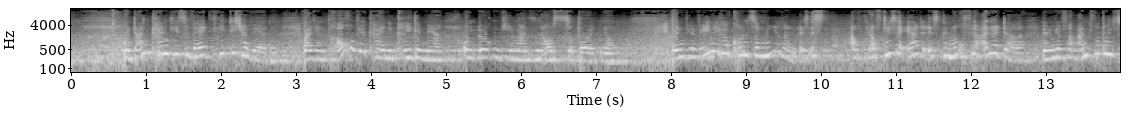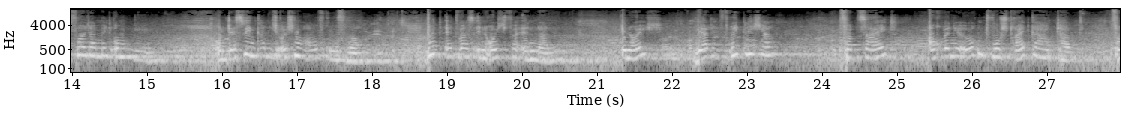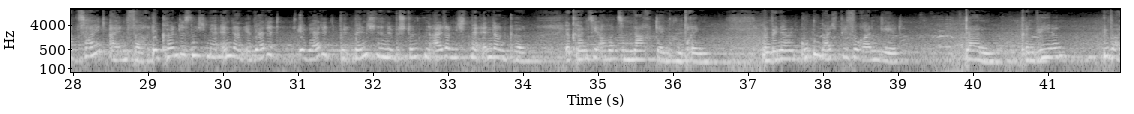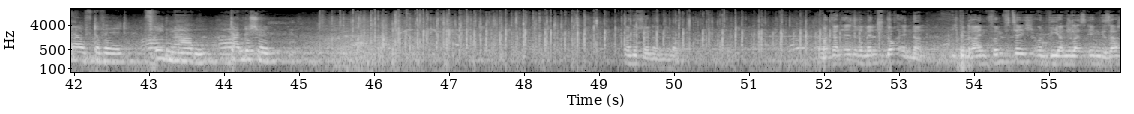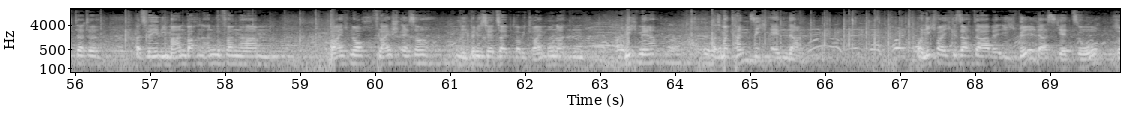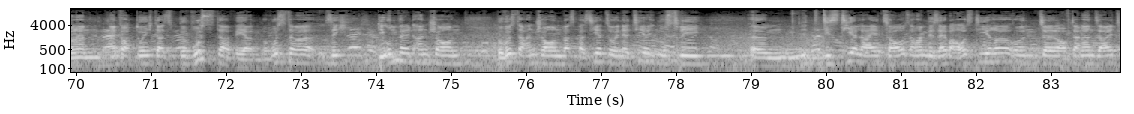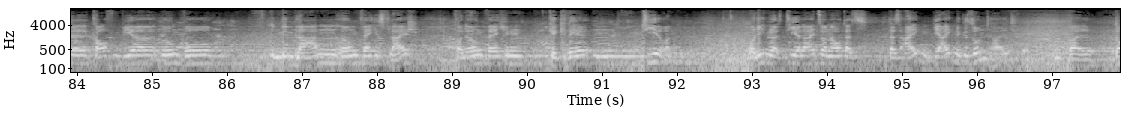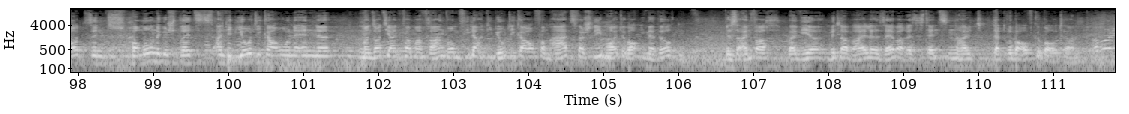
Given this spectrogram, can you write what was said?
Und dann kann diese Welt friedlicher werden, weil dann brauchen wir keine Kriege mehr, um irgendjemanden auszubeuten. Wenn wir weniger konsumieren, es ist, auf, auf dieser Erde ist genug für alle da, wenn wir verantwortungsvoll damit umgehen. Und deswegen kann ich euch nur aufrufen, wird etwas in euch verändern. In euch werdet friedlicher, verzeiht, Auch wenn ihr irgendwo Streit gehabt habt, verzeiht einfach. Ihr könnt es nicht mehr ändern. Ihr werdet, ihr werdet Menschen in einem bestimmten Alter nicht mehr ändern können. Ihr könnt sie aber zum Nachdenken bringen. Und wenn ihr mit gutem Beispiel vorangeht, dann können wir überall auf der Welt Frieden haben. Dankeschön. Dankeschön, Angela. Man kann ältere Menschen doch ändern. Ich bin 53 und wie Angela es eben gesagt hatte, als wir hier die Mahnwachen angefangen haben, war ich noch Fleischesser. Ich bin es jetzt seit, glaube ich, drei Monaten nicht mehr. Also man kann sich ändern. Und nicht, weil ich gesagt habe, ich will das jetzt so, sondern einfach durch das bewusster werden, bewusster sich die Umwelt anschauen, bewusster anschauen, was passiert so in der Tierindustrie, ähm, dieses Tierleid. Zu Hause haben wir selber Haustiere und äh, auf der anderen Seite kaufen wir irgendwo im, Laden irgendwelches Fleisch von irgendwelchen gequälten Tieren. Und nicht nur das Tierleid, sondern auch das, das eigen, die eigene Gesundheit. Weil dort sind Hormone gespritzt, Antibiotika ohne Ende. Und man sollte sich einfach mal fragen, warum viele Antibiotika auch vom Arzt verschrieben heute überhaupt nicht mehr wirken. Das ist einfach, weil wir mittlerweile selber Resistenzen halt darüber aufgebaut haben. Aber!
